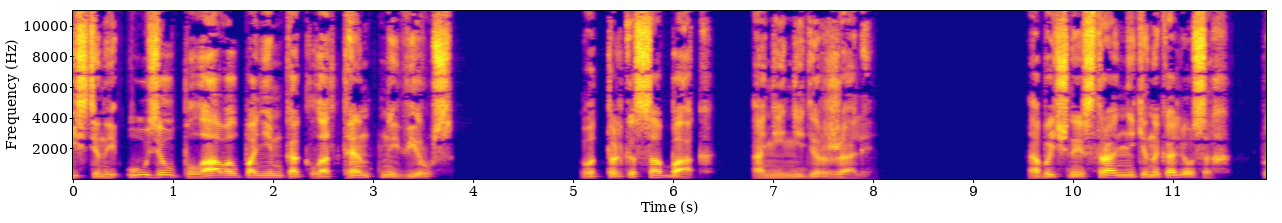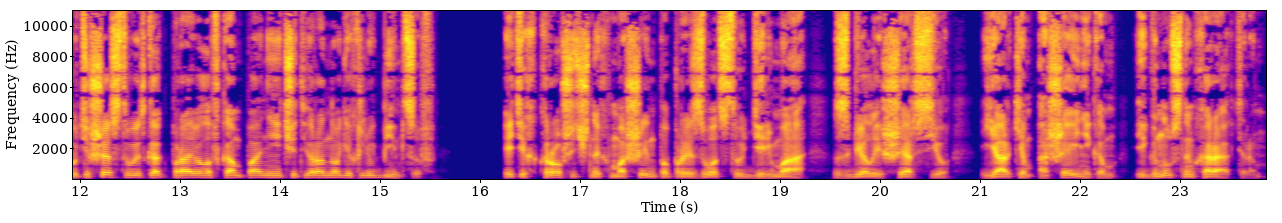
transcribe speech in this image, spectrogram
истинный узел плавал по ним, как латентный вирус. Вот только собак они не держали. Обычные странники на колесах путешествуют, как правило, в компании четвероногих любимцев — этих крошечных машин по производству дерьма с белой шерстью, ярким ошейником и гнусным характером.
